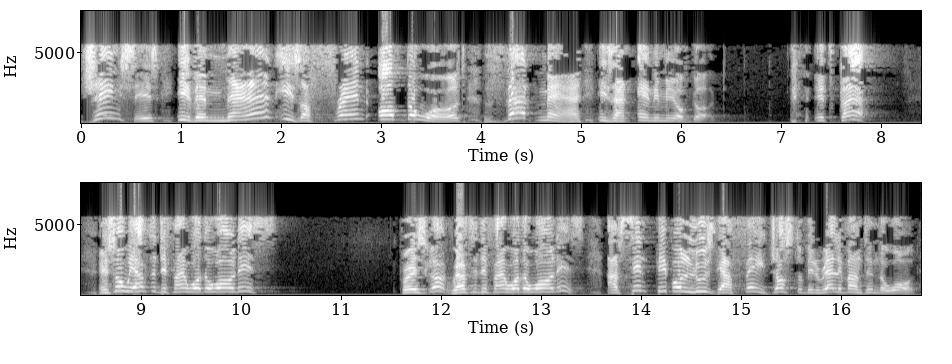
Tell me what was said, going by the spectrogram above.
James says, if a man is a friend of the world, that man is an enemy of God. it's clear. And so we have to define what the world is. Praise God. We have to define what the world is. I've seen people lose their faith just to be relevant in the world.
